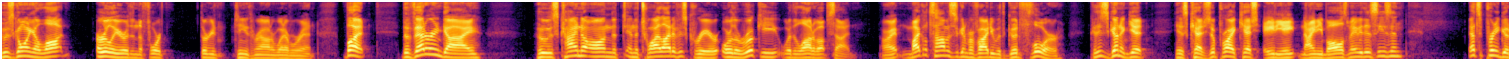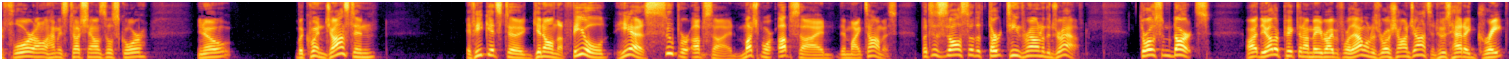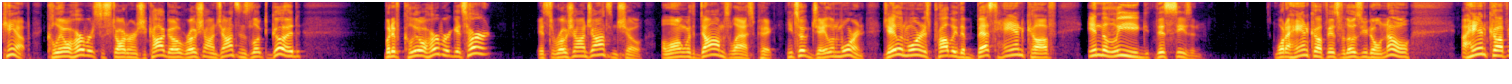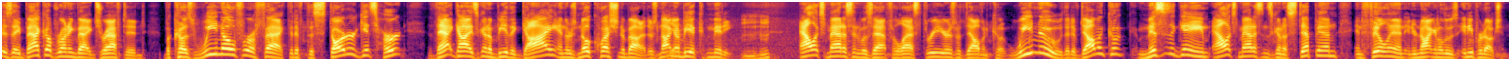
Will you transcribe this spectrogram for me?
who's going a lot earlier than the fourth, 13th round or whatever we're in. But the veteran guy who's kind of on the in the twilight of his career, or the rookie with a lot of upside. All right, Michael Thomas is going to provide you with good floor because he's going to get his catch. He'll probably catch 88, 90 balls maybe this season. That's a pretty good floor. I don't know how many touchdowns they'll score, you know. But Quentin Johnston, if he gets to get on the field, he has super upside, much more upside than Mike Thomas. But this is also the 13th round of the draft. Throw some darts. All right, the other pick that I made right before that one was Roschon Johnson, who's had a great camp. Khalil Herbert's the starter in Chicago. Roschon Johnson's looked good. But if Khalil Herbert gets hurt, it's the Roschon Johnson show, along with Dom's last pick. He took Jaylen Warren. Jaylen Warren is probably the best handcuff in the league this season. What a handcuff is, for those of you who don't know, a handcuff is a backup running back drafted because we know for a fact that if the starter gets hurt, that guy's going to be the guy, and there's no question about it. There's not Yeah. going to be a committee. Mm-hmm. Alex Mattison was that for the last three years with Dalvin Cook. We knew that if Dalvin Cook misses a game, Alex Mattison's going to step in and fill in, and you're not going to lose any production.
